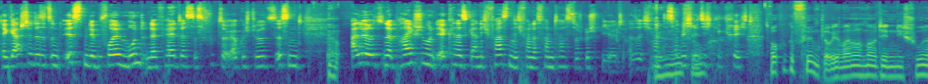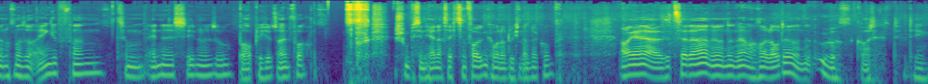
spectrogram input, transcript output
der Gaststätte sitzt und isst mit dem vollen Mund und erfährt, dass das Flugzeug abgestürzt ist und alle in der Panikstimmung und er kann es gar nicht fassen. Ich fand das fantastisch gespielt. Also ich fand, ja, das hat mich so. richtig gekriegt. Das war gut gefilmt, glaube ich. Da waren nochmal mit denen die Schuhe dann nochmal so eingefangen zum Ende der Szene oder so. Behaupte ich jetzt einfach. Schon ein bisschen her nach 16 Folgen, kann man noch durcheinander kommen. Aber ja, ja, da sitzt er da ne, und dann ja, mach mal lauter und dann, oh Gott, der Ding.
